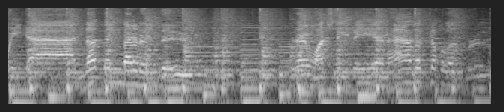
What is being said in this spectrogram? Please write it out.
We got nothing better to do than watch TV and have a couple of brews.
